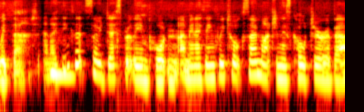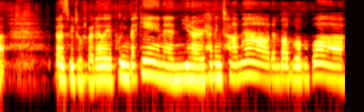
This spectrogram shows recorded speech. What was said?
with that. And I think mm. that's so desperately important. I mean, I think we talk so much in this culture about, as we talked about earlier, putting back in and, you know, having time out and blah, blah, blah, blah.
